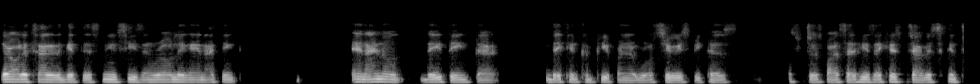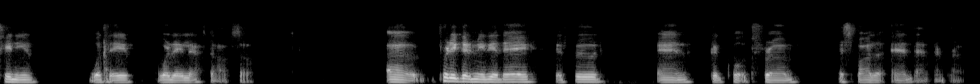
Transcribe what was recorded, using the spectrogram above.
they're all excited to get this new season rolling. And I think, and I know they think that they can compete for the World Series because, as Joe Espada said, he's like his job is to continue what they where they left off. So, uh, pretty good media day, good food, and good quotes from Espada and Dana Brown.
